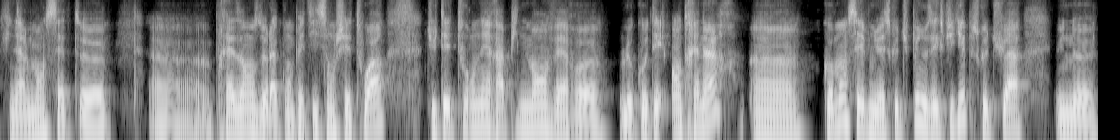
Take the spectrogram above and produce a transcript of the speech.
finalement cette euh, euh, présence de la compétition chez toi, tu t'es tourné rapidement vers le côté entraîneur. comment c'est venu? Est-ce que tu peux nous expliquer? Parce que tu as une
